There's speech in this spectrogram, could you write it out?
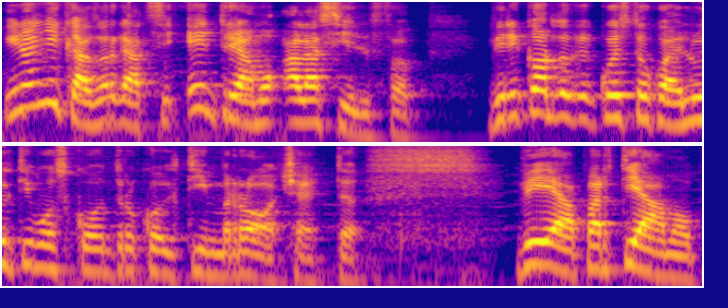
In ogni caso ragazzi entriamo alla Sylph. Vi ricordo che questo qua è l'ultimo scontro col team Rochet. Via, partiamo.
